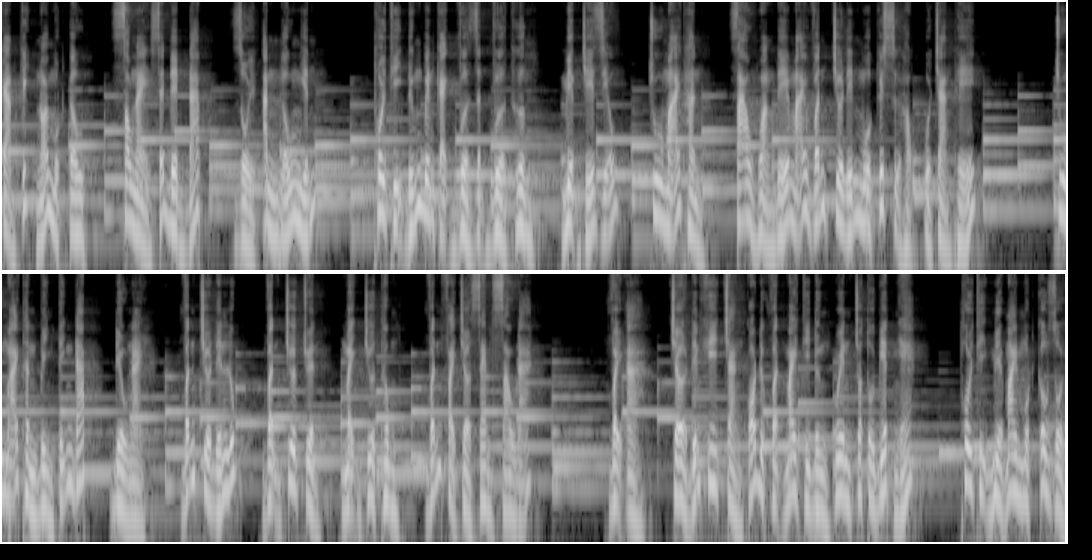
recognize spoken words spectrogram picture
cảm kích nói một câu, sau này sẽ đền đáp, rồi ăn ngấu nghiến. Thôi thị đứng bên cạnh vừa giận vừa thương, miệng chế giễu, Chu Mãi Thần, sao hoàng đế mãi vẫn chưa đến mua kết sự học của chàng thế? Chu Mãi Thần bình tĩnh đáp, điều này vẫn chưa đến lúc, vẫn chưa truyền mệnh chưa thông, vẫn phải chờ xem sao đã. Vậy à, chờ đến khi chàng có được vận may thì đừng quên cho tôi biết nhé. Thôi thị mỉa mai một câu rồi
